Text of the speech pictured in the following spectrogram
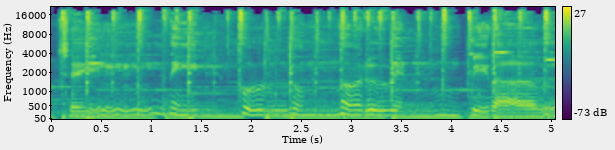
കാഴ്ചയിൽ നീ കുറുകുന്നൊരു വെൺപിറാവ്.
